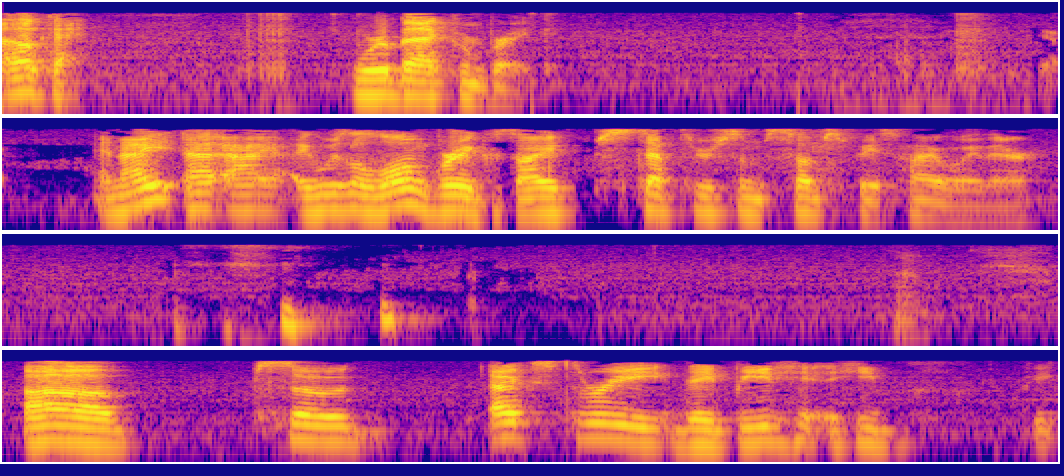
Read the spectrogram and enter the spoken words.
Okay, we're back from break. Yep. And I, I, I, it was a long break because I stepped through some subspace highway there. Oh. Uh, so X three they beat he, he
